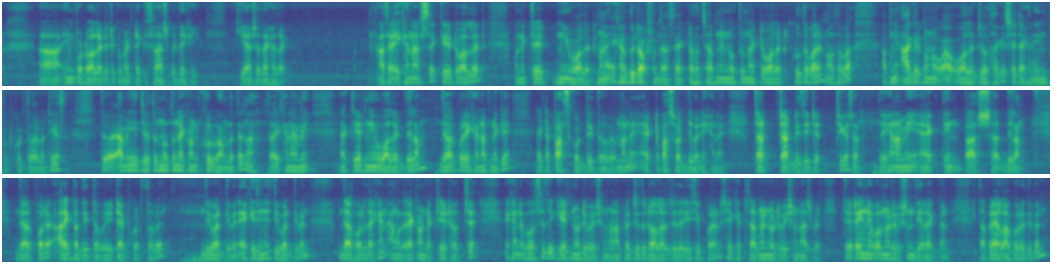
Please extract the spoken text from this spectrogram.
ইম্পোর্ট ওয়ালেট এরকম একটা কিছু আসবে, দেখি। কী আসে, দেখা যাক। আচ্ছা এখানে আসছে ক্রিয়েট ওয়ালেট মানে ক্রিয়েট নিউ ওয়ালেট মানে এখানে দুটো অপশন আছে। একটা হচ্ছে আপনি নতুন একটা ওয়ালেট খুলতে পারেন, অথবা আপনি আগের কোনো ওয়ালেট যেও থাকে, সেটা এখানে ইনপুট করতে পারবেন, ঠিক আছে? তো আমি যেহেতু নতুন অ্যাকাউন্ট খুলবো আমরা, তাই না? তো এখানে আমি ক্রিয়েট নিউ ওয়ালেট দিলাম, দেওয়ার পরে এখানে আপনাকে একটা পাসকোড দিতে হবে মানে একটা পাসওয়ার্ড দেবেন এখানে, চার চার ডিজিটের ঠিক আছে? তো এখানে আমি এক, তিন, পাঁচ, সাত দিলাম, দেওয়ার পরে আরেকবার দিতে হবে রিটাইপ করতে হবে। দুইবার দিবেন, একই জিনিস দুইবার দিবেন। দেওয়ার পর দেখেন আমাদের অ্যাকাউন্টটা ক্রিয়েট হচ্ছে। এখানে বলছে যে গেট নোটিফিকেশন মানে আপনি যদি ডলার যদি রিসিভ করেন, সেক্ষেত্রে আপনার নোটিফিকেশন আসবে। তো এটা ইনেবল নোটিফিকেশন দিয়ে রাখবেন। তারপরে অ্যালাউ করে দিবেন।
